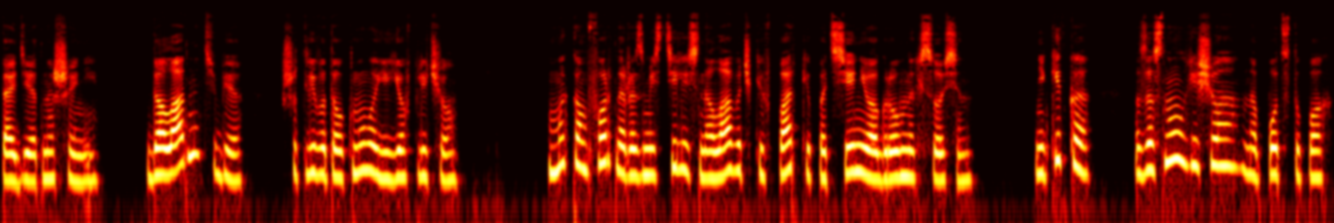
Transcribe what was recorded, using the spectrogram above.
стадии отношений. «Да ладно тебе», — шутливо толкнула ее в плечо. Мы комфортно разместились на лавочке в парке под сенью огромных сосен. Никитка заснул еще на подступах,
